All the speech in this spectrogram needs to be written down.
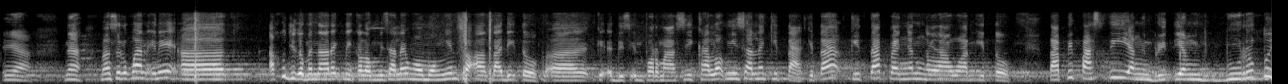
Iya. Nah, Mas Lukman ini uh, aku juga menarik nih kalau misalnya ngomongin soal tadi tuh uh, disinformasi. Kalau misalnya kita kita kita pengen ngelawan itu, tapi pasti yang yang buruk tuh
